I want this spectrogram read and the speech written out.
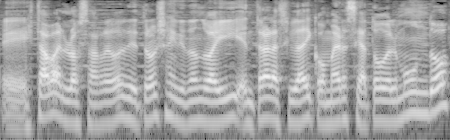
eh, estaba en los alrededores de Troya intentando ahí entrar a la ciudad y comerse a todo el mundo.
